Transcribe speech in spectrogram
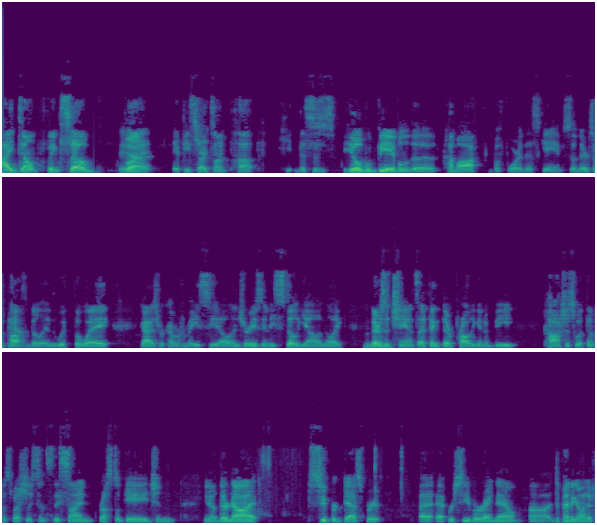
I don't think so, Yeah. but if he starts on pup, he, this is he'll be able to come off before this game. So there's a Yeah. possibility. And with the way guys recover from ACL injuries, and he's still young, like there's a chance. I think they're probably going to be cautious with him, especially since they signed Russell Gage, and you know they're not super desperate uh, at receiver right now. Uh, depending on if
